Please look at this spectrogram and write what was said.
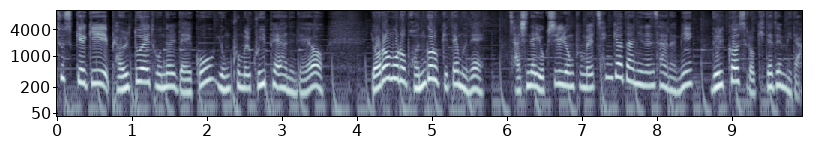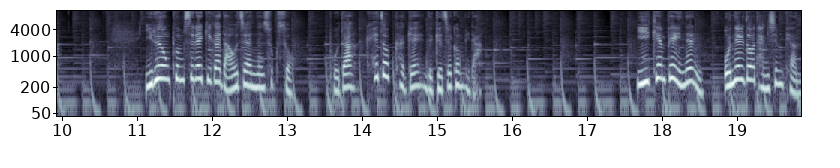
투숙객이 별도의 돈을 내고 용품을 구입해야 하는데요. 여러모로 번거롭기 때문에 자신의 욕실 용품을 챙겨 다니는 사람이 늘 것으로 기대됩니다. 일회용품 쓰레기가 나오지 않는 숙소, 보다 쾌적하게 느껴질 겁니다. 이 캠페인은 오늘도 당신 편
